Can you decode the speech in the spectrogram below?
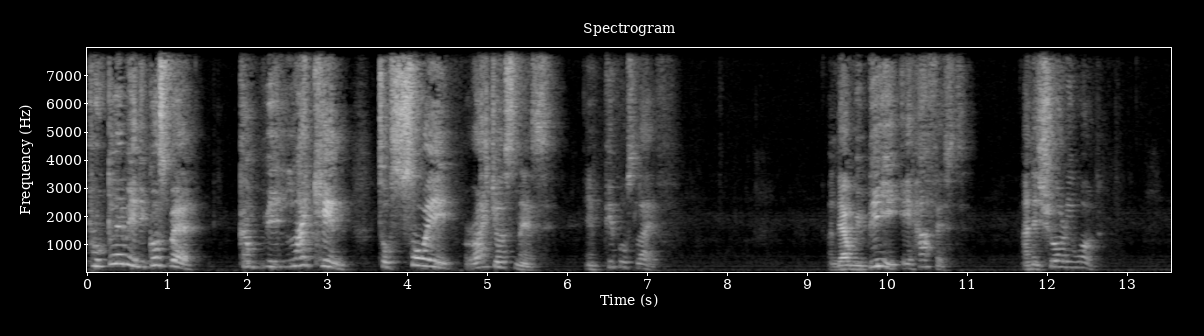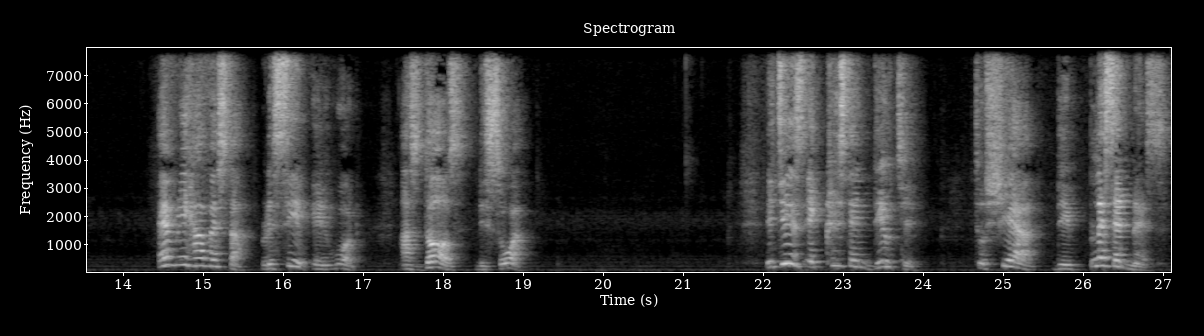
Proclaiming the gospel can be likened to sowing righteousness in people's life. And there will be a harvest and a sure reward. Every harvester receives a reward, as does the sower. It is a Christian duty to share the blessedness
